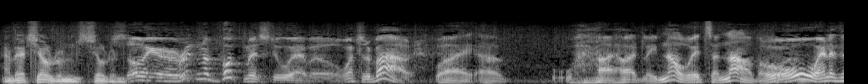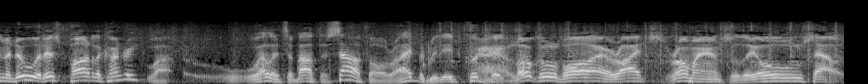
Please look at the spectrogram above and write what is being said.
and their children's children. So you're written a book, Mr. Webber. What's it about? Why, uh, well, I hardly know. It's a novel. Oh, anything to do with this part of the country? Why, well, it's about the South, all right, but it could Ah, take. local boy writes romance of the old South.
